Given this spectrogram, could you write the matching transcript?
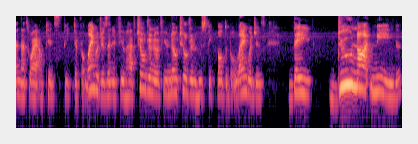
And that's why our kids speak different languages. And if you have children or if you know children who speak multiple languages they do not need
